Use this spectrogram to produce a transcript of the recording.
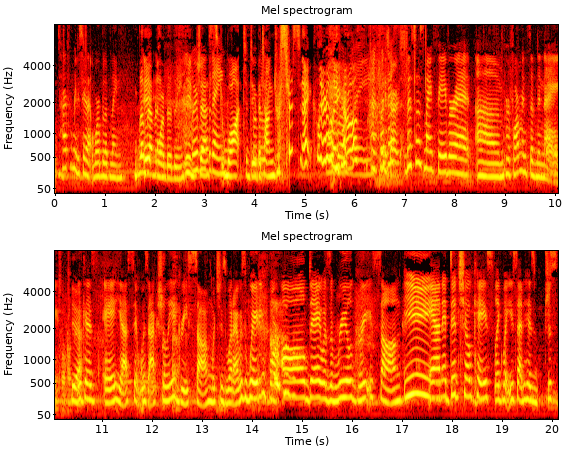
It's hard for me to say that Warbler Blaine. Blah, It- blah, blah. You Warbler just Blaine. want to do the tongue twisters tonight, clearly, girls. This, this was my favorite um, performance of the night. Yeah. Because A, yes, it was actually a Grease song, which is what I was waiting for all day was a real Grease song. And it did showcase, like what you said, his just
